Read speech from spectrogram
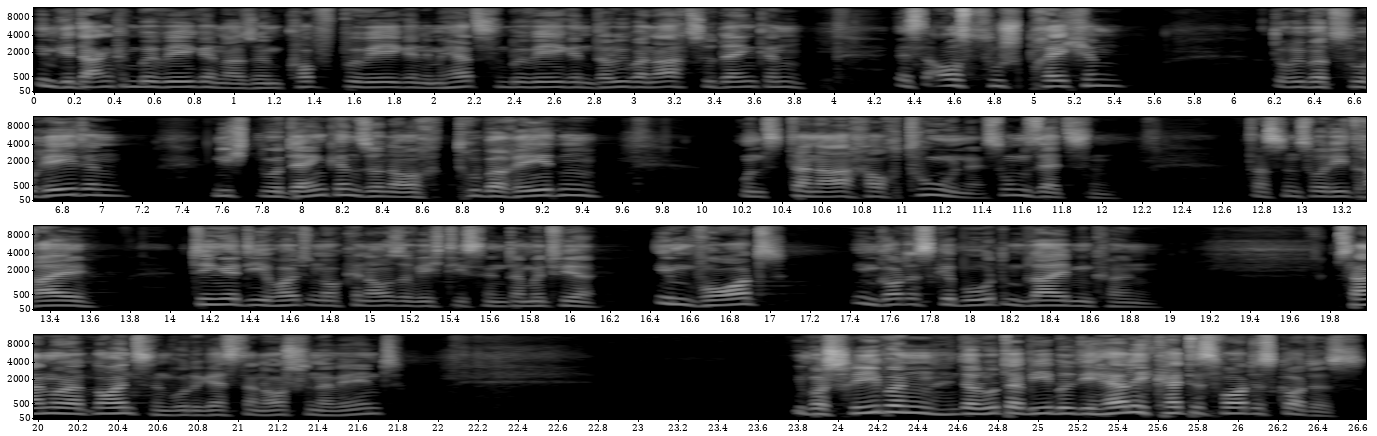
In Gedanken bewegen, also im Kopf bewegen, im Herzen bewegen, darüber nachzudenken, es auszusprechen, darüber zu reden, nicht nur denken, sondern auch darüber reden und danach auch tun, es umsetzen. Das sind so die drei Dinge, die heute noch genauso wichtig sind, damit wir im Wort, in Gottes Geboten bleiben können. Psalm 119 wurde gestern auch schon erwähnt. Überschrieben in der Lutherbibel die Herrlichkeit des Wortes Gottes.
